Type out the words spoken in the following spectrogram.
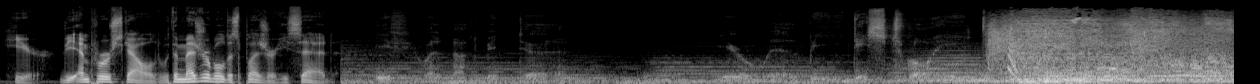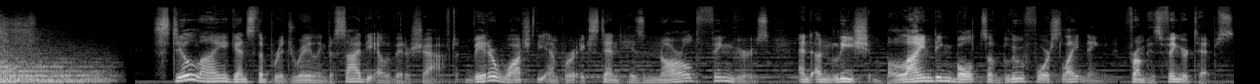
here. The Emperor scowled with immeasurable displeasure. He said, If you will not be turned, you will be destroyed. Still lying against the bridge railing beside the elevator shaft, Vader watched the Emperor extend his gnarled fingers and unleash blinding bolts of blue force lightning from his fingertips.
